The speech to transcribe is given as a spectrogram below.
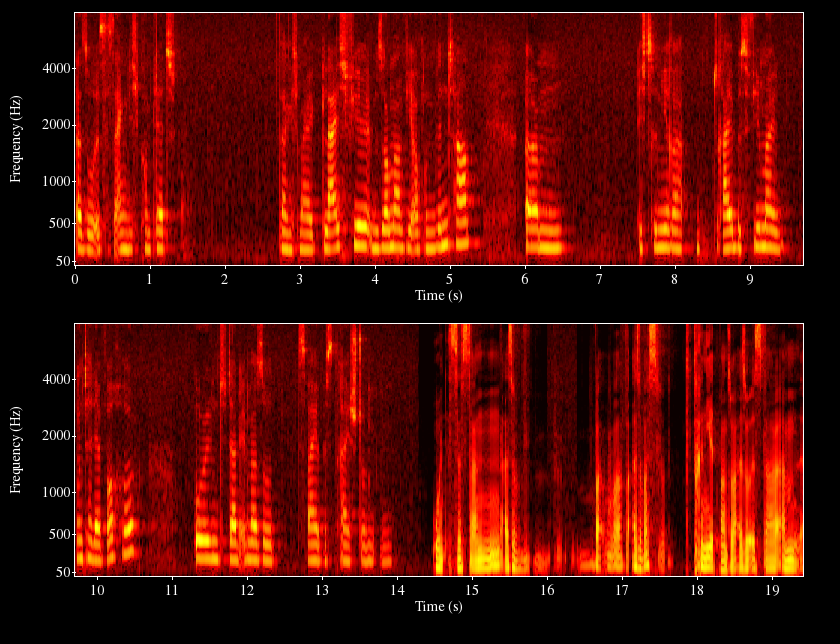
also ist es eigentlich komplett, sage ich mal, gleich viel im Sommer wie auch im Winter. Ähm, ich trainiere drei bis viermal unter der Woche und dann immer so zwei bis drei Stunden. Und ist das dann, also, also was trainiert man so? Also ist da, ähm,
